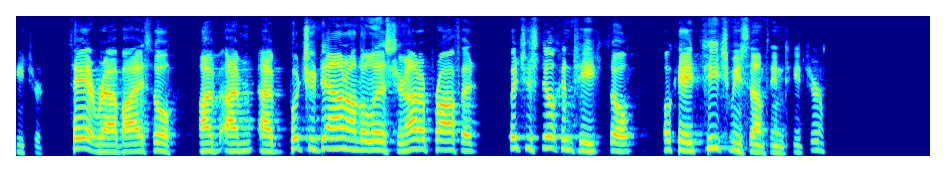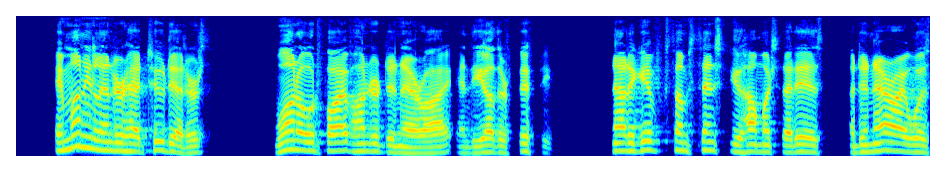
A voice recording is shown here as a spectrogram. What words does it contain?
teacher. Say it, Rabbi. So I've, I've, put you down on the list. You're not a prophet, but you still can teach. So, okay, teach me something, teacher. A moneylender had two debtors. One owed 500 denarii and the other 50. Now, to give some sense to you how much that is, a denarii was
